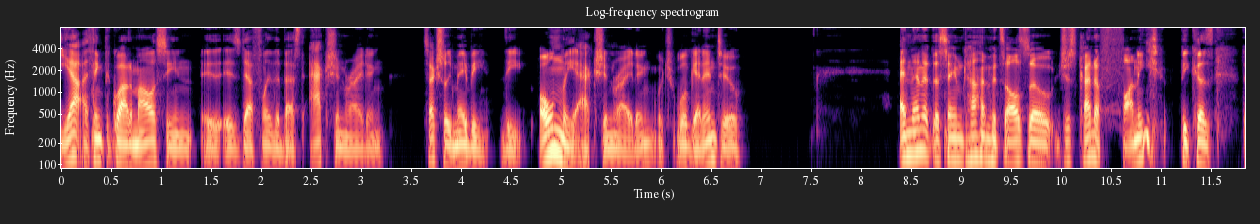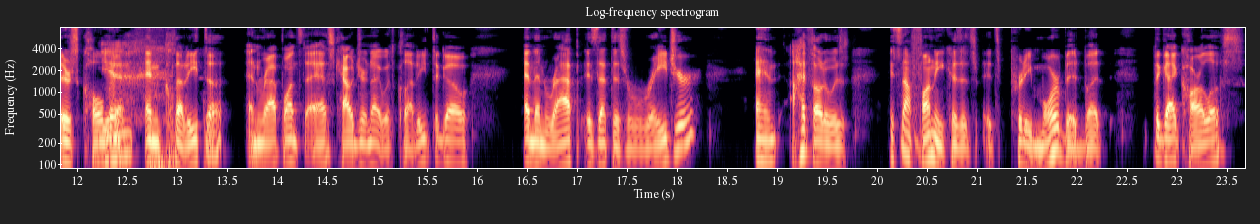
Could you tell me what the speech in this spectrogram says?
yeah, I think the Guatemala scene is, is definitely the best action writing. It's actually maybe the only action writing, which we'll get into. And then at the same time, it's also just kind of funny because there's Coleman Yeah. and Clarita, and Rapp wants to ask, How'd your night with Clarita go? And then Rapp is at this rager. And I thought it was, it's not funny because it's, it's pretty morbid, but the guy Carlos,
